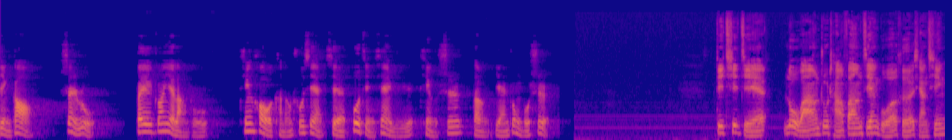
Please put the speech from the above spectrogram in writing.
警告：慎入，非专业朗读，听后可能出现且不仅限于挺尸等严重不适。第七节，陆王朱长方监国和降清。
